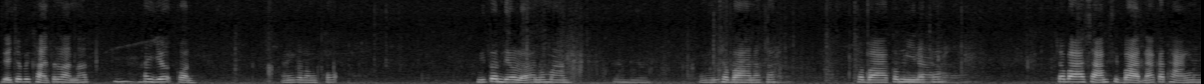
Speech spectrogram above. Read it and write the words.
เดี๋ยวจะไปขายตลาดนัด ให้เยอะก่อน อันนี้กำลังเพาะ มีต้นเดียวเหรออนุมานอันเดียวอันนี้ชบานะคะชบาก็มีนะคะชบาสามสิบบาทนะกระถางหนึ่ง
